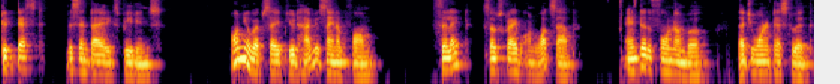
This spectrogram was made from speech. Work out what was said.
to test this entire experience. On your website, you'd have your sign up form. Select subscribe on WhatsApp, enter the phone number that you want to test with.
